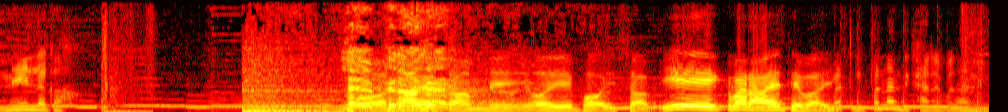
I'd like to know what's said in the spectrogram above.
नहीं लगा। ले फिर आ गए सामने और ये भाई साहब ये एक बार आए थे भाई। मैं दिखा रहे पता नहीं।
